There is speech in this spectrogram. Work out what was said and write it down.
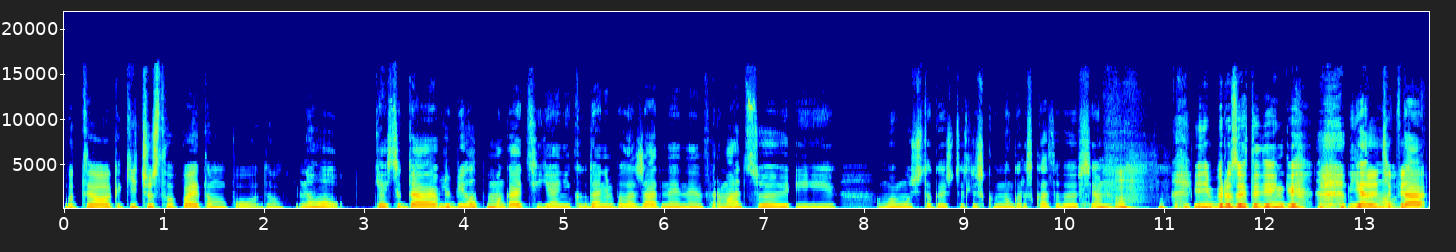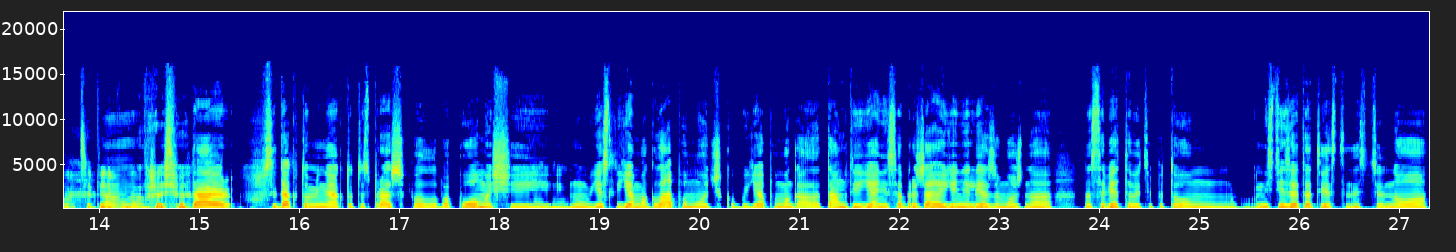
Вот а, какие чувства по этому поводу? Ну, я всегда любила помогать, я никогда не была жадной на информацию, и мой муж что говорит, что я слишком много рассказываю всем и не беру за это деньги. Я, ну, да, теперь а, да, всегда, кто меня кто-то спрашивал о помощи, ну, если я могла помочь, как бы я помогала. Там, где я не соображаю, я не лезу. Можно насоветовать и потом нести за это ответственность. Но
